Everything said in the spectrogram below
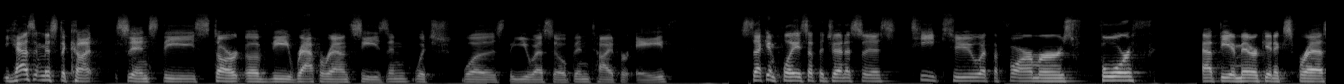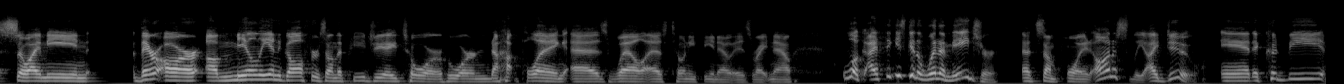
He hasn't missed a cut since the start of the wraparound season, which was the US Open, tied for eighth. Second place at the Genesis, T2 at the Farmers, fourth at the American Express. So, I mean, there are a million golfers on the PGA Tour who are not playing as well as Tony Finau is right now look, I think he's going to win a major at some point. Honestly, I do. And it could be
